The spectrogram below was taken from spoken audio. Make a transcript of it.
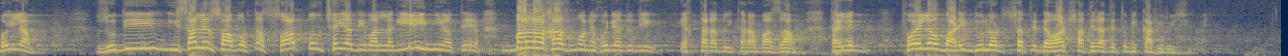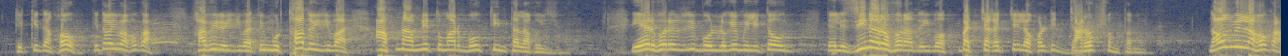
কইলাম যদি ইসালে সব অর্থাৎ সব পৌঁছাইয়া দিবার লাগি এই নিয়তে বালা কাজ মনে করিয়া যদি একতারা দুই তারা বাজাও তাইলে ফয়লেও বাড়ির দুলোর সাথে দেওয়ার সাথে সাথে তুমি কাফির হয়ে যাবে। ঠিক কিনা হো কিতা হইবা হোকা হাবির হয়ে যাবা তুমি মুঠাদ হয়ে যাবা। আপনা আপনি তোমার বউ তিন তালাক হয়ে যাবে। এর পরে যদি বললোকে মিলিত তাহলে জিনার অপরাধ হইব বাচ্চা কাচ্চা হলটি জারর সন্তান নাউজবিল্লাহ হোকা।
